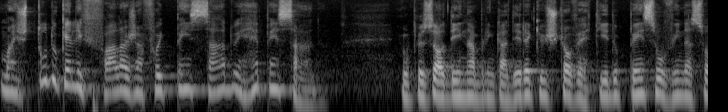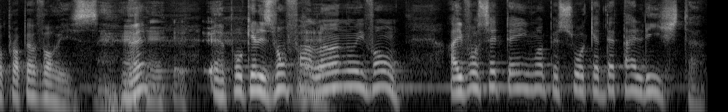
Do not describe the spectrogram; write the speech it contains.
mas tudo que ele fala já foi pensado e repensado. O pessoal diz na brincadeira que o extrovertido pensa ouvindo a sua própria voz. Né? é porque eles vão falando e vão. Aí você tem uma pessoa que é detalhista.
